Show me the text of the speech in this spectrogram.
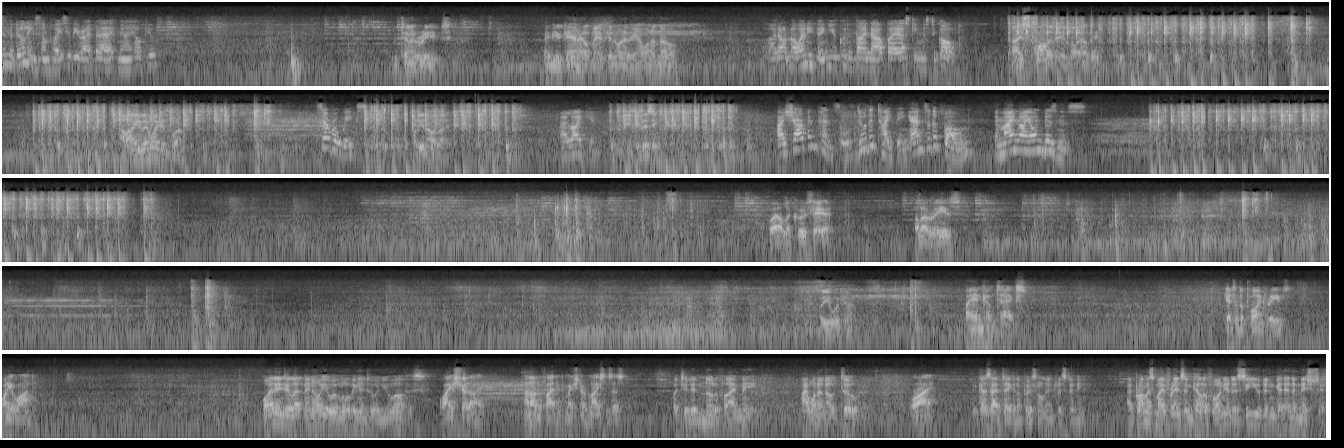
Called him? Well, he's in the building someplace. He'll be right back. May I help you? Lieutenant Reeves. Maybe you can help me if you know anything I want to know. Well, I don't know anything you couldn't find out by asking Mr. Galt. Nice quality, loyalty. How long have you been working for him? Several weeks. What do you know about him? I like him. Keep you busy? I sharpen pencils, do the typing, answer the phone, and mind my own business. Well, look who's here. Hello, Reeves. What are you working on? My income tax. Get to the point, Reeves. What do you want? Why didn't you let me know you were moving into a new office? Why should I? I notified the Commissioner of Licenses. But you didn't notify me. I want to know, too. Why? Because I've taken a personal interest in you. I promised my friends in California to see you didn't get into mischief.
